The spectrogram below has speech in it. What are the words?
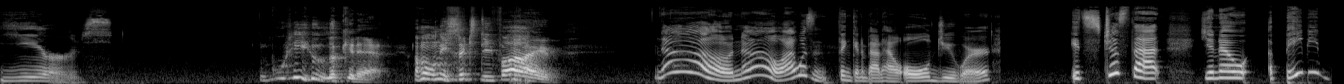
years. What are you looking at? I'm only 65. No, no, I wasn't thinking about how old you were. It's just that, you know, a baby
